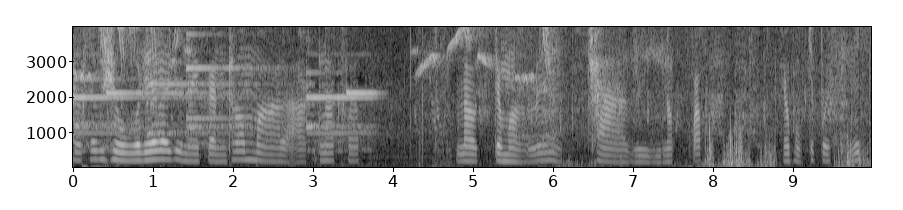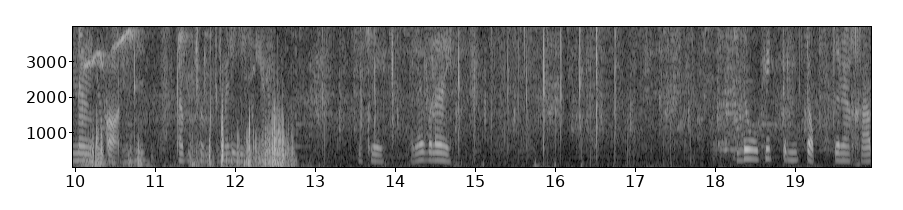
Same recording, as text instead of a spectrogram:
ครับท่านผู้ชมวันนี้เราอยู่ในแฟนทอมมาลักนะครับ เราจะมาเล่นชาลีนะครับแล้วผมจะเปิดเสียงนิดนึงก่อนที่ท่านผู้ชมจะไม่ได้ยินเสียง โอเคไปเริ่มกันเลย ดูคลิปจนจบด้วยนะครับ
